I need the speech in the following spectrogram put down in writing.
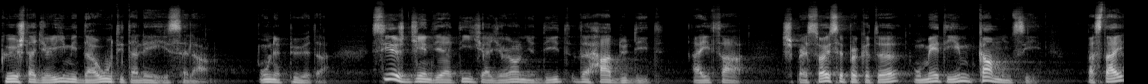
Ky është agjërimi i Dautit alejhi selam. Unë e pyeta, Si është gjendja e atij që agjëron një ditë dhe ha dy ditë? Ai tha, Shpresoj se për këtë, umeti im ka mundësi. Pastaj,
